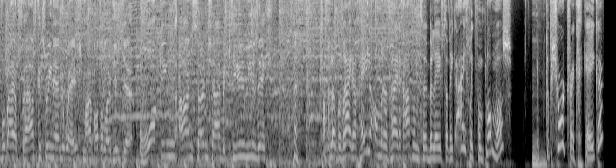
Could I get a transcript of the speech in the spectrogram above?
Voorbij op straat, Katrina and the Waves. Maar wat een leuk liedje. Walking on Sunshine bij Q Music. Afgelopen vrijdag hele andere vrijdagavond eh, beleefd... dan ik eigenlijk van plan was. Ik heb, ik heb short track gekeken.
